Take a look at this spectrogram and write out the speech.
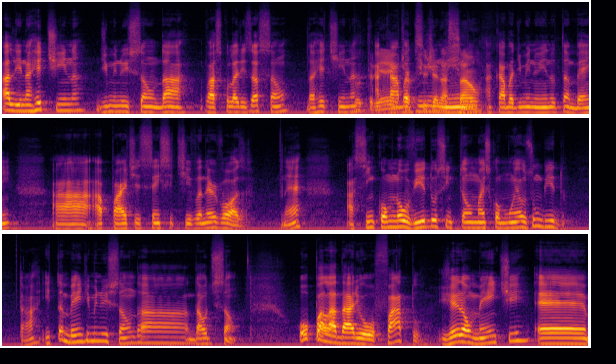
ali na retina, diminuição da vascularização da retina, acaba diminuindo, acaba diminuindo também a, a parte sensitiva nervosa, né? Assim como no ouvido, o sintoma mais comum é o zumbido, tá? E também diminuição da, da audição. O paladar e o olfato, geralmente, é...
